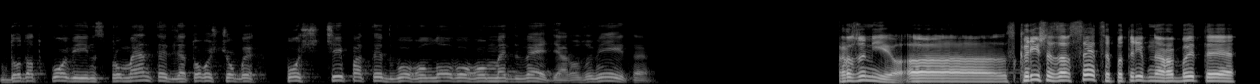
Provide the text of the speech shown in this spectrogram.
додаткові інструменти для того, щоб пощипати двоголового медведя? Розумієте? Розумію. Е, скоріше за все, це потрібно робити е,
